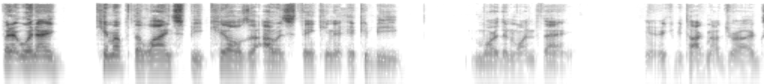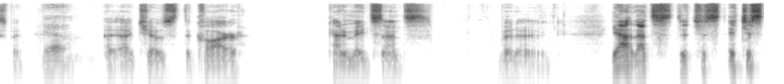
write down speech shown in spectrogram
But when I came up with the line speed kills, I was thinking it, it could be more than one thing. You know, you could be talking about drugs, but yeah, I, I chose the car. Kind of made sense but uh yeah that's it just it just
